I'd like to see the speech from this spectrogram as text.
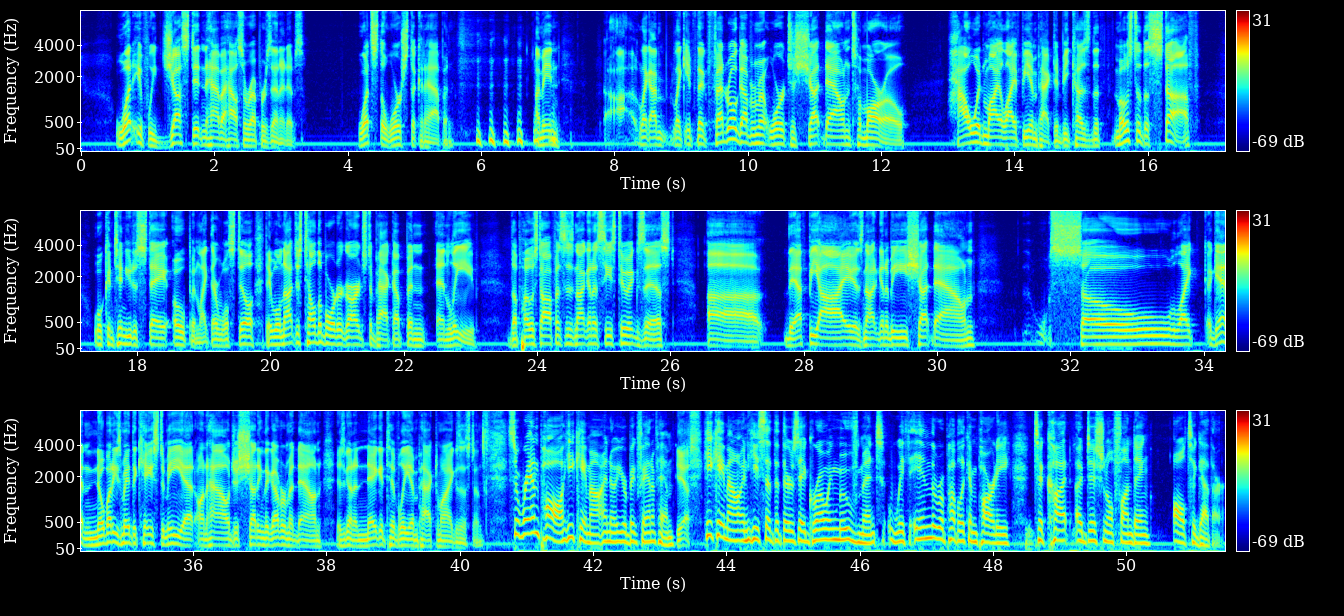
what if we just didn't have a House of Representatives? What's the worst that could happen? I mean, uh, like I'm like if the federal government were to shut down tomorrow, how would my life be impacted because the most of the stuff will continue to stay open. Like there will still, they will not just tell the border guards to pack up and, and leave. The post office is not going to cease to exist. Uh, the FBI is not going to be shut down so like again nobody's made the case to me yet on how just shutting the government down is going to negatively impact my existence. So rand paul he came out i know you're a big fan of him. Yes. He came out and he said that there's a growing movement within the republican party to cut additional funding altogether.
